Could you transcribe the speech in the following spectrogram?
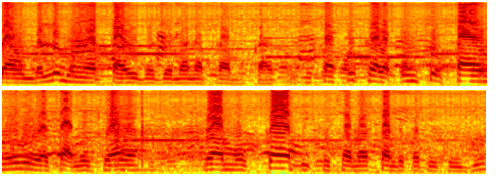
yang belum mengetahui bagaimana pramuka itu. Tapi kalau untuk tahun ini ya Kak Nisha pramuka di kecamatan di Peti Tujuh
